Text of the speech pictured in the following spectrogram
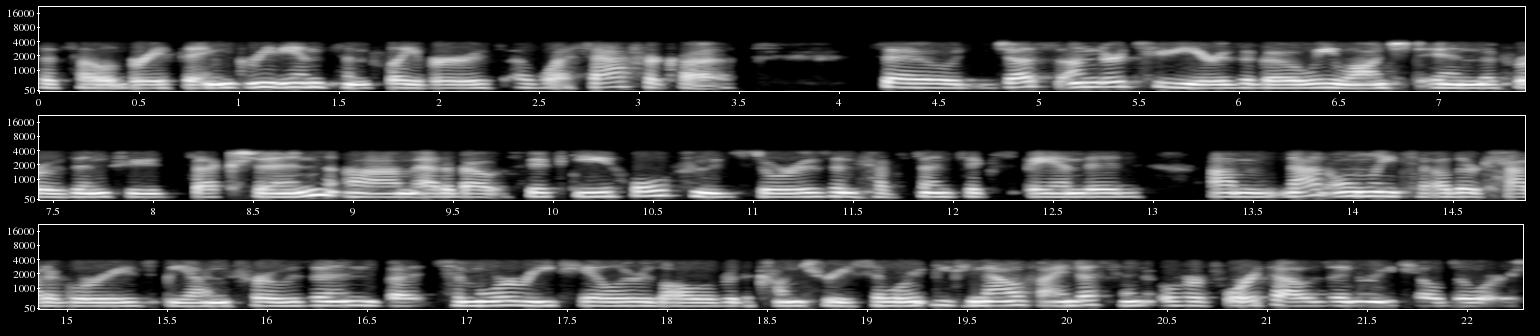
to celebrate the ingredients and flavors of West Africa. So, just under two years ago, we launched in the frozen food section um, at about 50 Whole Food stores and have since expanded um, not only to other categories beyond frozen, but to more retailers all over the country. So, you can now find us in over 4,000 retail doors.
